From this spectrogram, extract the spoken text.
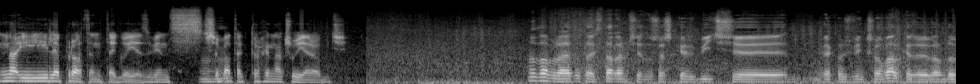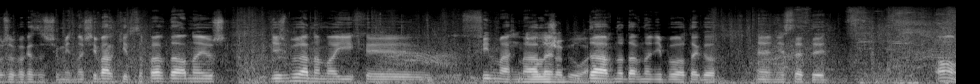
No i ile procent tego jest, więc Mhm. trzeba tak trochę na czuje robić. No dobra, ja tutaj staram się troszeczkę wbić e, w jakąś większą walkę, żeby wam dobrze pokazać umiejętności walki. Co prawda ona już gdzieś była na moich e, filmach, no ale była, dawno, dawno nie było tego niestety. O!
